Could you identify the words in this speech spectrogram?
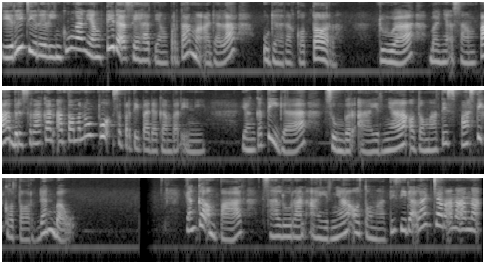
Ciri-ciri lingkungan yang tidak sehat yang pertama adalah udara kotor. Dua, banyak sampah berserakan atau menumpuk seperti pada gambar ini. Yang ketiga, sumber airnya otomatis pasti kotor dan bau. Yang keempat, saluran airnya otomatis tidak lancar anak-anak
